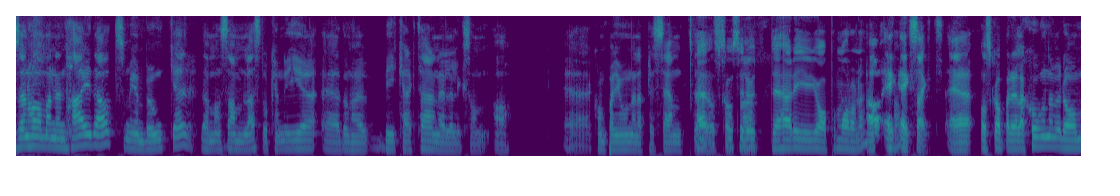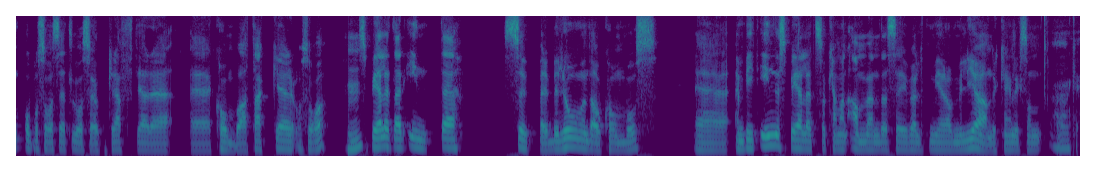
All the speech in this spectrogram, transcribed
Sen har man en hideout som är en bunker där man samlas. Då kan du ge eh, de här bikaraktärerna eller liksom, ja, eh, kompanjonerna presenter. Äh, och så ser skapa- det ut. Det här är ju jag på morgonen. Ja, e- exakt. Eh, och skapa relationer med dem och på så sätt låsa upp kraftigare eh, komboattacker och så. Mm. Spelet är inte superberoende av kombos. Eh, en bit in i spelet så kan man använda sig väldigt mer av miljön. Du kan liksom Ah, okej.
